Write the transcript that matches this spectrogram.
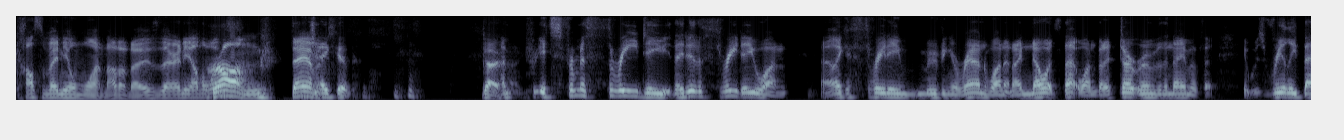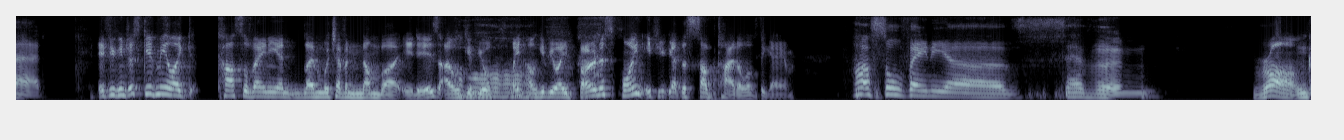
Castlevania 1. I don't know. Is there any other one? Wrong. Damn. Jacob, Go. I'm, it's from a 3D. They did a 3D one, uh, like a 3D moving around one, and I know it's that one, but I don't remember the name of it. It was really bad. If you can just give me like Castlevania, like whichever number it is, I will give you a point. Oh. I'll give you a bonus point if you get the subtitle of the game. Castlevania 7. Wrong.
